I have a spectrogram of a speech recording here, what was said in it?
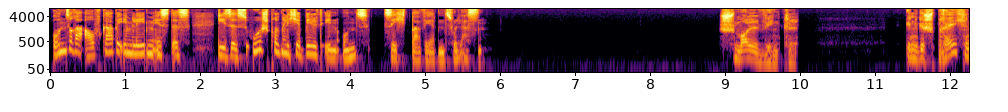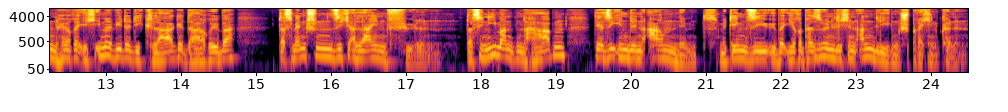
Unsere Aufgabe im Leben ist es, dieses ursprüngliche Bild in uns sichtbar werden zu lassen. Schmollwinkel In Gesprächen höre ich immer wieder die Klage darüber, dass Menschen sich allein fühlen, dass sie niemanden haben, der sie in den Arm nimmt, mit dem sie über ihre persönlichen Anliegen sprechen können.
